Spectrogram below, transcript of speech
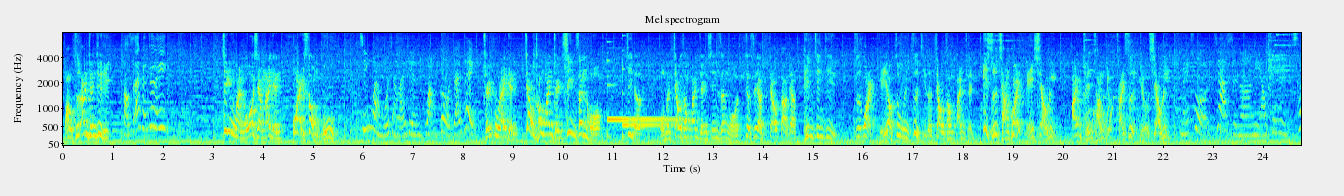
保持安全距离，保持安全距离。今晚我想来点外送服务。今晚我想来点网购宅配，全部来点交通安全新生活。记得我们交通安全新生活就是要教大家拼经济之外，也要注意自己的交通安全。一时抢快没效率，安全长久才是有效率。没错，驾驶呢你要注意车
